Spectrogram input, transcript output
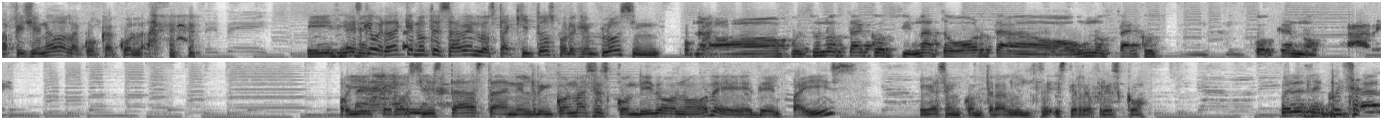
Aficionado a la Coca-Cola. Sí, sí es me que verdad que no te saben los taquitos, por ejemplo, sin coca. No, pues unos tacos sin una torta o unos tacos sin, sin coca no saben. Oye, pero sí está hasta en el rincón más escondido, ¿no? De- del país. Llegas a encontrar este refresco. Puedes encontrar,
